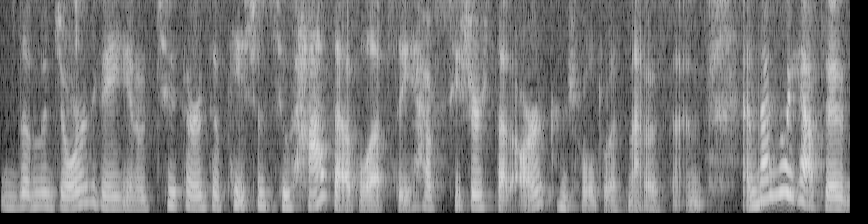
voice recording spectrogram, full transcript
the majority, you know, two thirds of patients who have epilepsy have seizures that are controlled with medicine. And then we have to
